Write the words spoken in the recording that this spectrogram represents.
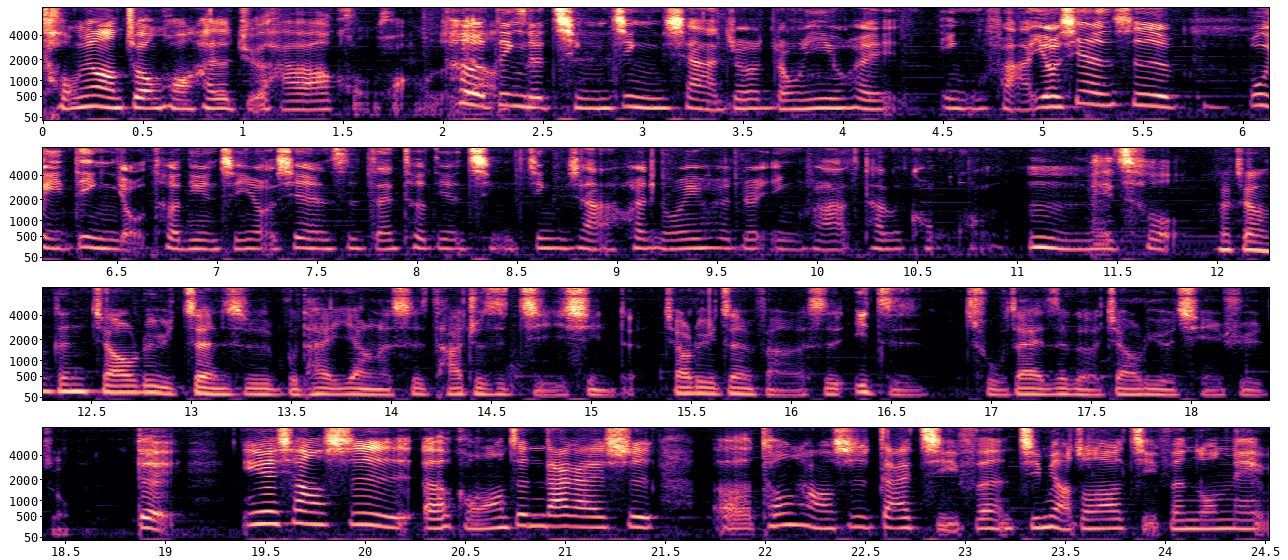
同样的状况，他就觉得他要恐慌了。特定的情境下就容易会引发。有些人是不一定有特定情，有些人是在特定的情境下很容易会就引发他的恐慌。嗯，没错。那这样跟焦虑症是不是不太一样的是，它就是急性的，焦虑症反而是一直处在这个焦虑的情绪中。对。因为像是呃恐慌症，大概是呃通常是在几分几秒钟到几分钟内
